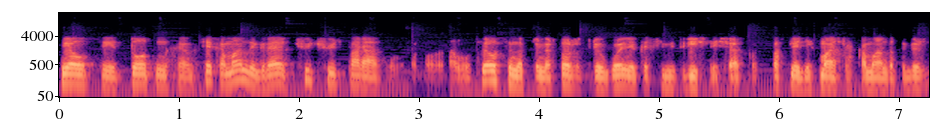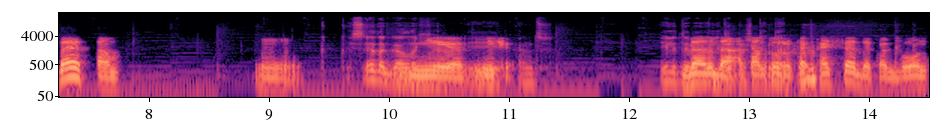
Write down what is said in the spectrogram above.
Челси, Тоттенхэм, все команды играют чуть-чуть по-разному. Там у Челси, например, тоже треугольник асимметричный. Сейчас в последних матчах команда побеждает, там Кайседа, не, и. Или да, да, да, там тоже как Кайседа, как бы он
